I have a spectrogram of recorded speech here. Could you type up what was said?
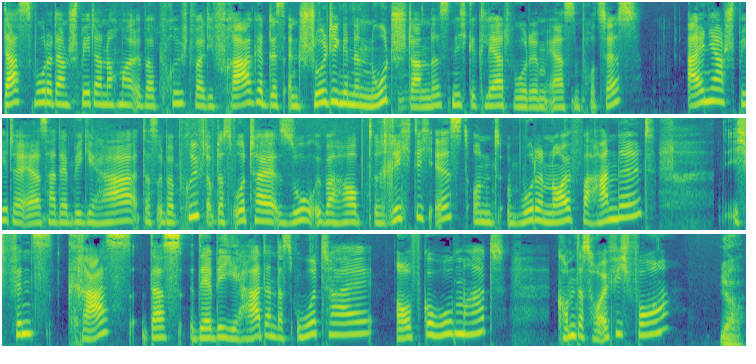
das wurde dann später nochmal überprüft, weil die Frage des entschuldigenden Notstandes nicht geklärt wurde im ersten Prozess. Ein Jahr später erst hat der BGH das überprüft, ob das Urteil so überhaupt richtig ist und wurde neu verhandelt. Ich finde es krass, dass der BGH dann das Urteil aufgehoben hat. Kommt das häufig vor? Ja,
